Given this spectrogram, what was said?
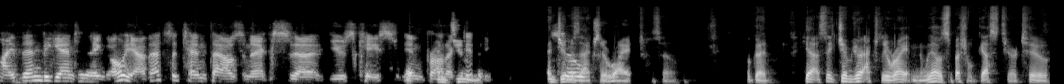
I then began to think, oh, yeah, that's a 10,000x uh, use case in productivity. And Jim is So- actually right. So, oh, good. Yeah, so Jim, you're actually right, and we have a special guest here too.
